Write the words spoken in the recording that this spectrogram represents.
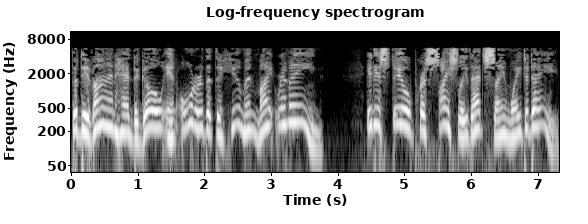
the divine had to go in order that the human might remain. It is still precisely that same way today.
